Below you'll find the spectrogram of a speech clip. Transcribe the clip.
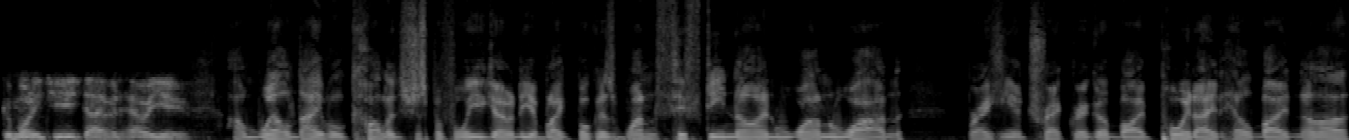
Good morning to you, David. How are you? I'm well. Naval College, just before you go into your Black Bookers, 159.11, breaking a track record by 0.8, held by none other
